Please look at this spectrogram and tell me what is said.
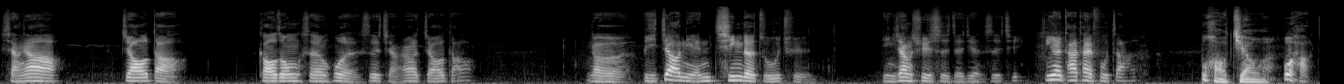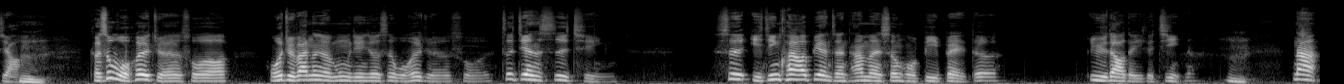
想要教导。高中生或者是想要教导，呃，比较年轻的族群，影像叙事这件事情，因为它太复杂了，不好教啊，不好教。嗯，可是我会觉得说，我举办那个目的就是，我会觉得说，这件事情是已经快要变成他们生活必备的遇到的一个技能。嗯，那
